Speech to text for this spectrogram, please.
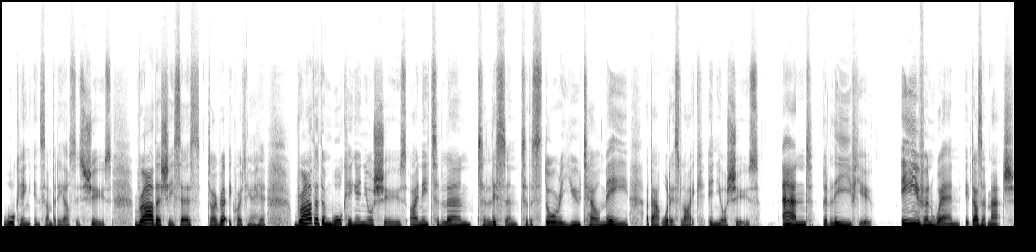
walking in somebody else's shoes. Rather, she says, directly quoting her here, rather than walking in your shoes, I need to learn to listen to the story you tell me about what it's like in your shoes and believe you, even when it doesn't match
